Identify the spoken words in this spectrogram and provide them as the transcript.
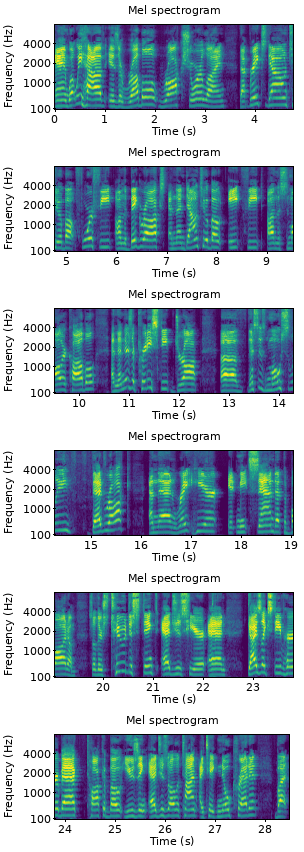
And what we have is a rubble rock shoreline that breaks down to about four feet on the big rocks and then down to about eight feet on the smaller cobble. And then there's a pretty steep drop of, this is mostly bedrock. And then right here, it meets sand at the bottom. So there's two distinct edges here. And guys like Steve Herbeck talk about using edges all the time. I take no credit. But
